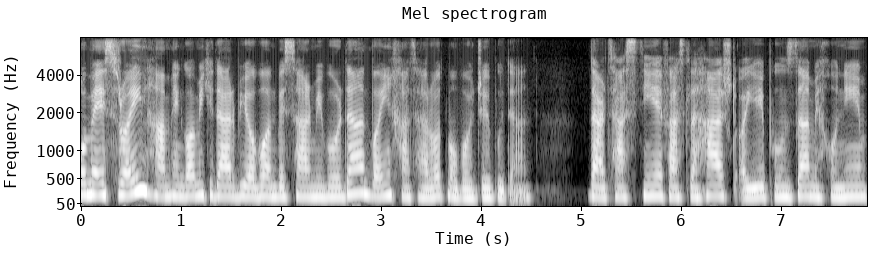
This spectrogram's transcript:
قوم اسرائیل هم هنگامی که در بیابان به سر می بردند با این خطرات مواجه بودند. در تصنیه فصل 8 آیه 15 می خونیم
